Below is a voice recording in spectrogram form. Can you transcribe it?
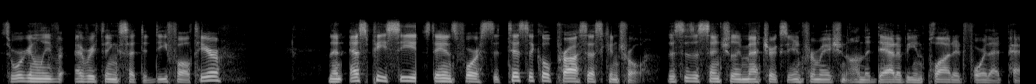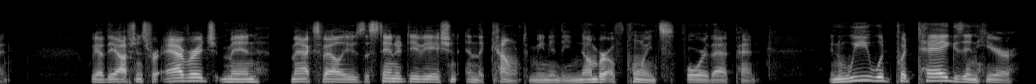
So we're going to leave everything set to default here. Then SPC stands for Statistical Process Control. This is essentially metrics information on the data being plotted for that pen. We have the options for average, min, max values, the standard deviation, and the count, meaning the number of points for that pen. And we would put tags in here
